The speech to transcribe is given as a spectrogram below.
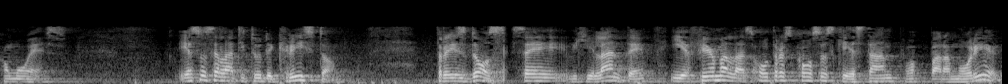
¿Cómo es? Y eso es la actitud de Cristo. 3.2. Sé vigilante y afirma las otras cosas que están para morir,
